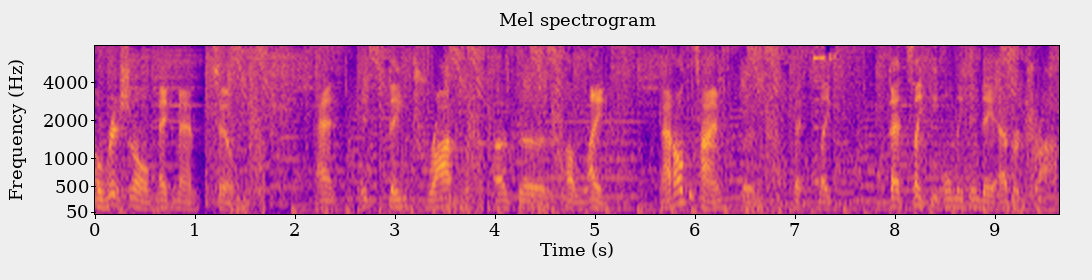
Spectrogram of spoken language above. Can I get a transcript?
original Mega Man 2, and it, they drop uh, the a life. Not all the time, but like that's like the only thing they ever drop.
